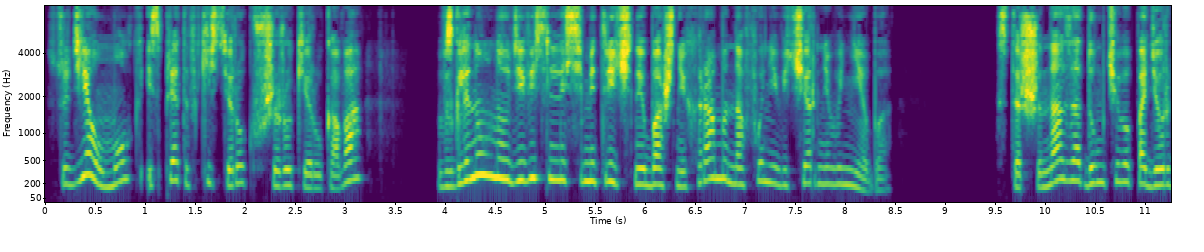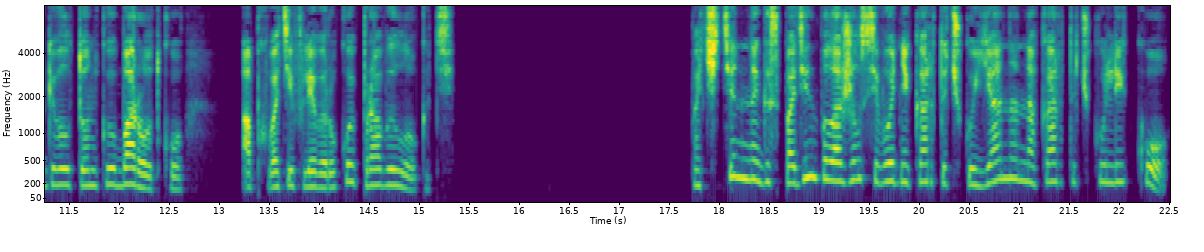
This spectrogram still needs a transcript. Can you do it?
Судья умолк и, спрятав кисти рук в широкие рукава, взглянул на удивительно симметричные башни храма на фоне вечернего неба. Старшина задумчиво подергивал тонкую бородку, обхватив левой рукой правый локоть. Почтенный господин положил сегодня карточку Яна на карточку Лико.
